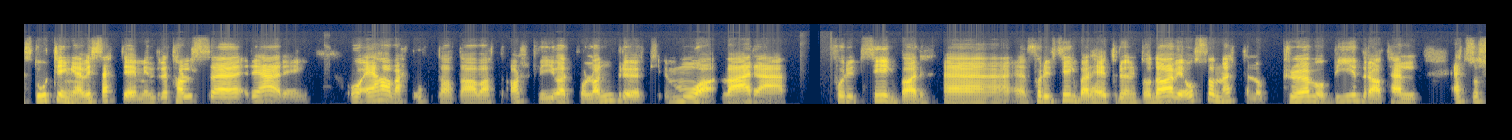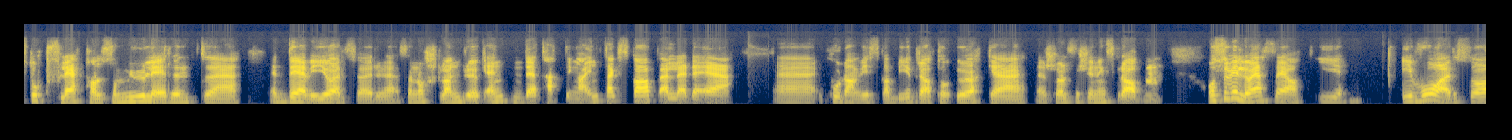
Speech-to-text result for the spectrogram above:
Stortinget. Vi sitter i en mindretallsregjering. Og jeg har vært opptatt av at alt vi gjør på landbruk må være forutsigbar, eh, forutsigbarhet rundt. Og da er vi også nødt til å prøve å bidra til et så stort flertall som mulig rundt eh, det vi gjør for, for, norsk landbruk. Enten det er tetting av inntektsgap, eller det er eh, hvordan vi skal bidra til å øke selvforsyningsgraden. Og så vil jo jeg si at i, i vår så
